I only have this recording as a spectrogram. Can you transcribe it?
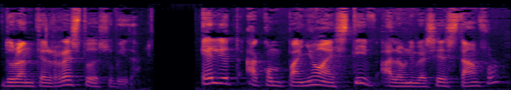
durante el resto de su vida. Elliot acompañó a Steve a la Universidad de Stanford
